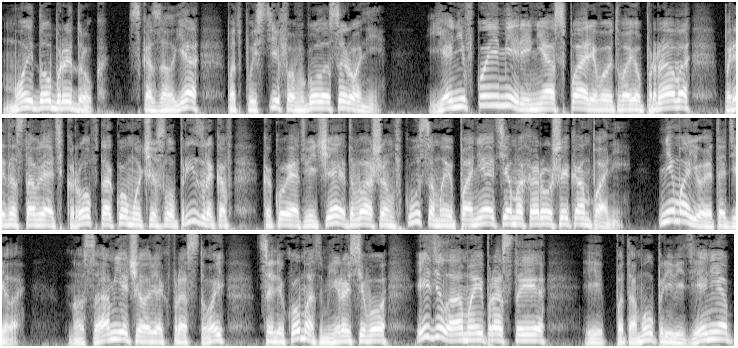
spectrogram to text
«Мой добрый друг», — сказал я, подпустив в голос иронии, я ни в коей мере не оспариваю твое право предоставлять кров такому числу призраков, какое отвечает вашим вкусам и понятиям о хорошей компании. Не мое это дело. Но сам я человек простой, целиком от мира сего, и дела мои простые, и потому привидения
